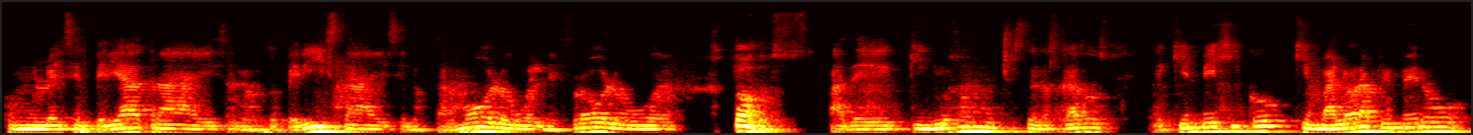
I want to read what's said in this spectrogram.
como lo es el pediatra, es el ortopedista, es el oftalmólogo, el nefrólogo, todos, de, que incluso en muchos de los casos aquí en México, quien valora primero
